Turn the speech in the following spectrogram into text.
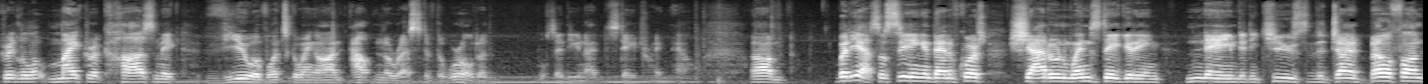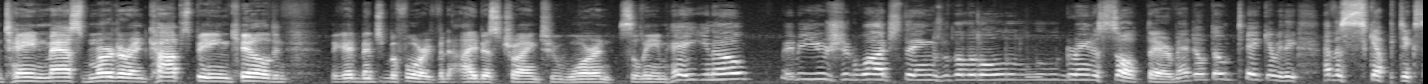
great little microcosmic view of what's going on out in the rest of the world, or we'll say the United States right now. Um, but yeah, so seeing, and then of course, Shadow and Wednesday getting named and accused of the giant Bellefontaine mass murder and cops being killed, and like I mentioned before, even Ibis trying to warn Salim, hey, you know, maybe you should watch things with a little, little grain of salt there, man. Don't don't take everything. Have a skeptic's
